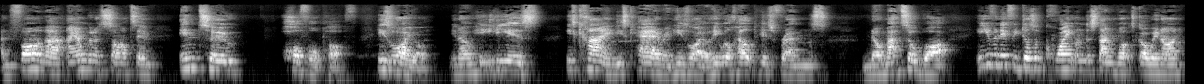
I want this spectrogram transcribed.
And for that, I am going to sort him into Hufflepuff. He's loyal. You know, he, he is, he's kind, he's caring, he's loyal. He will help his friends no matter what. Even if he doesn't quite understand what's going on,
